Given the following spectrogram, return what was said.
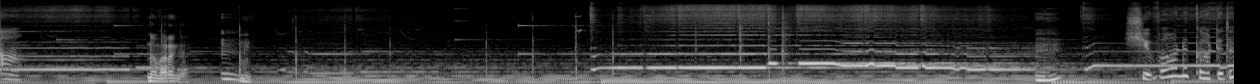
ஆ. நான் வரேங்க. ம். ம். ம். சிவான்னு காட்டுது.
